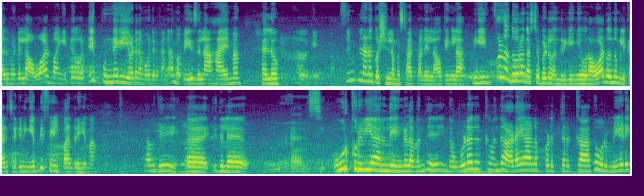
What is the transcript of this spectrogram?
அது மட்டும் இல்லை அவார்ட் வாங்கிட்டு ஒருத்தே புன்னகையோட நம்ம கூட இருக்காங்க. நம்ம பேசலாம். ஹாய் மேம் ஹலோ ஓகே சிம்பிளான கொஸ்டின் நம்ம ஸ்டார்ட் பண்ணிடலாம் ஓகேங்களா நீங்க இவ்வளவு தூரம் கஷ்டப்பட்டு வந்திருக்கீங்க. ஒரு அவார்ட் வந்து உங்களுக்கு கிடைச்சிருக்கு. நீங்க எப்படி ஃபீல் பண்றீங்க மேம் அதாவது இதுல ஊர்க்குருவியா இருந்த எங்களை வந்து இந்த உலகுக்கு வந்து அடையாளப்படுத்துறதுக்காக ஒரு மேடை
